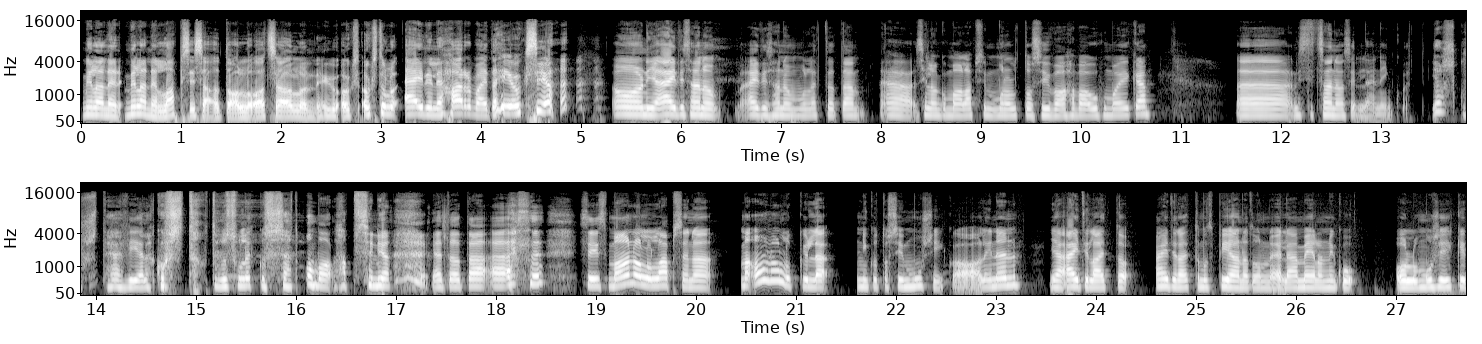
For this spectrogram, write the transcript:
Millainen, millainen lapsi sä oot ollut? Oot sä ollut, niin onko tullut äidille harmaita hiuksia? On, ja äiti sanoi äiti sano mulle, tota, ää, silloin kun mä oon lapsi, mulla on ollut tosi vahva uhmoikä. Niin sitten sanoi silleen, niin kuin, että joskus tämä vielä kostautuu sulle, kun sä oot oma lapsen. Ja, ja tota, ää, siis mä oon ollut lapsena, mä oon ollut kyllä niin kuin tosi musikaalinen. Ja äiti laittoi äiti laittoi mut pianotunneille ja meillä on niin kuin ollut musiikki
